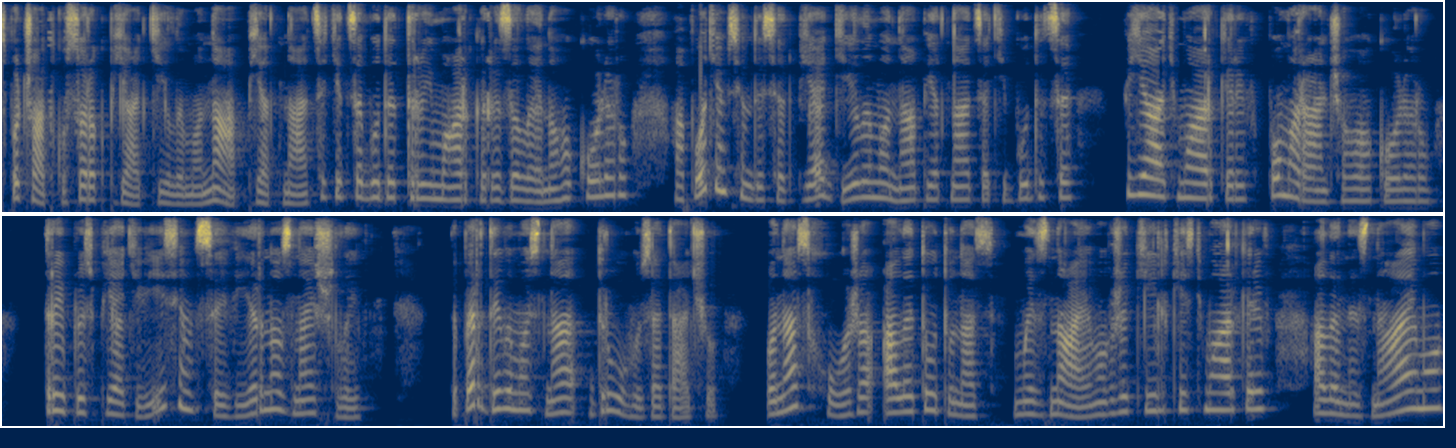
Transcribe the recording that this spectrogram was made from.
Спочатку 45 ділимо на 15, і це буде 3 маркери зеленого кольору, а потім 75 ділимо на 15, і буде це 5 маркерів помаранчевого кольору. 3 плюс 5 8 все вірно знайшли. Тепер дивимось на другу задачу. Вона схожа, але тут у нас ми знаємо вже кількість маркерів, але не знаємо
